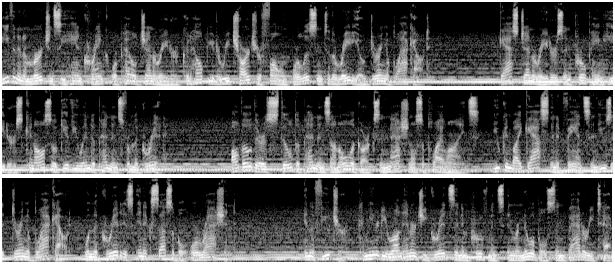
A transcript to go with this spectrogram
Even an emergency hand crank or pedal generator could help you to recharge your phone or listen to the radio during a blackout gas generators and propane heaters can also give you independence from the grid. Although there is still dependence on oligarchs and national supply lines, you can buy gas in advance and use it during a blackout when the grid is inaccessible or rationed. In the future, community-run energy grids and improvements in renewables and battery tech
